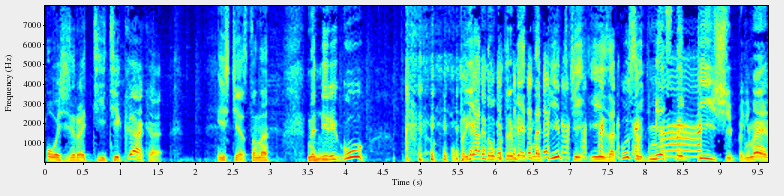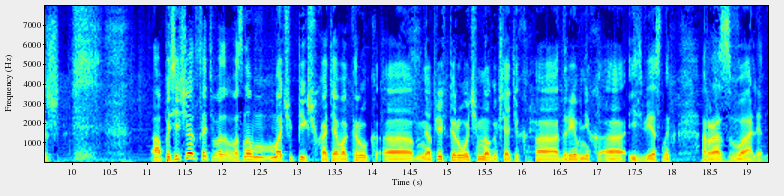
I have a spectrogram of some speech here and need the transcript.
Озеро Титикака. Естественно. На берегу приятно употреблять напитки и закусывать местной пищей, понимаешь? А посещают, кстати, в основном Мачу-Пикчу, хотя вокруг э, вообще в Перу очень много всяких э, древних э, известных развалин.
